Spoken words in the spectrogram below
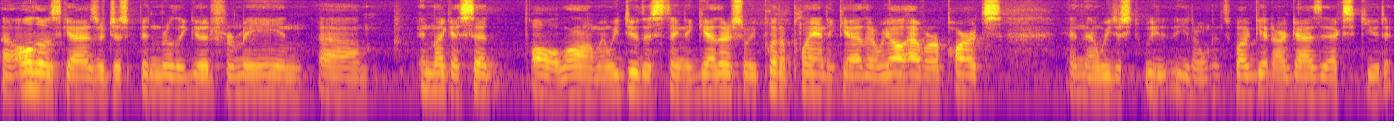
uh, all those guys have just been really good for me. And um, and like I said all along, man, we do this thing together. So we put a plan together. We all have our parts, and then we just we you know it's about getting our guys to execute it.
